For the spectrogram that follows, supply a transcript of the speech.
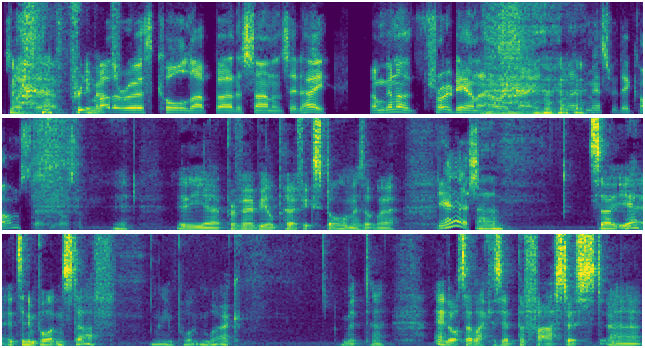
It's like uh, pretty much Mother Earth called up uh, the sun and said, "Hey, I'm going to throw down a hurricane. Want to mess with their comms? That'd be awesome." Yeah, the uh, proverbial perfect storm, as it were. Yes. Um, so yeah, it's an important stuff, important work. But uh, and also, like I said, the fastest uh,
